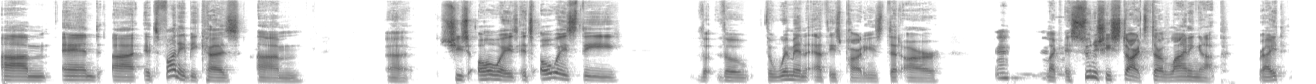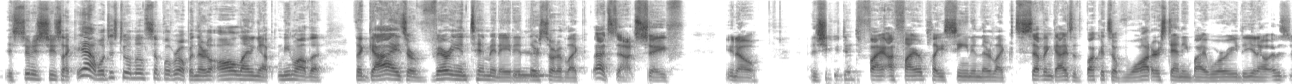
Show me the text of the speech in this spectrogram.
Um, and uh, it's funny because um, uh, she's always it's always the, the the the women at these parties that are mm-hmm. like mm-hmm. as soon as she starts, they're lining up right? As soon as she's like, "Yeah, we'll just do a little simple rope," and they're all lining up. Meanwhile, the the guys are very intimidated. Mm. They're sort of like, "That's not safe," you know. And she did fi- a fire play scene, and they're like seven guys with buckets of water standing by, worried. You know, it was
